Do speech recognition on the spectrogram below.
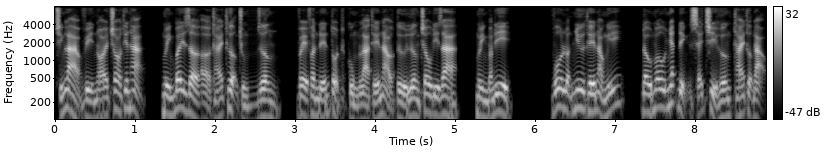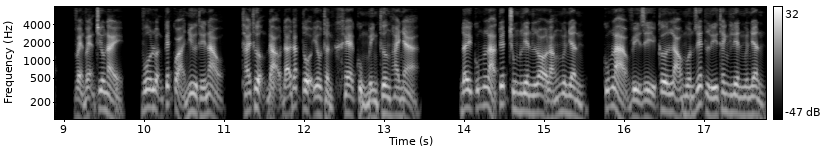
chính là vì nói cho thiên hạ, mình bây giờ ở thái thượng trùng dương, về phần đến tột cùng là thế nào từ lương châu đi ra, mình bắn đi vô luận như thế nào nghĩ, đầu mâu nhất định sẽ chỉ hướng thái thượng đạo, vẹn vẹn chiêu này, vô luận kết quả như thế nào, thái thượng đạo đã đắc tội yêu thần khe cùng minh thương hai nhà. Đây cũng là tuyết trung liên lo lắng nguyên nhân, cũng là vì gì cơ lão muốn giết lý thanh liên nguyên nhân.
